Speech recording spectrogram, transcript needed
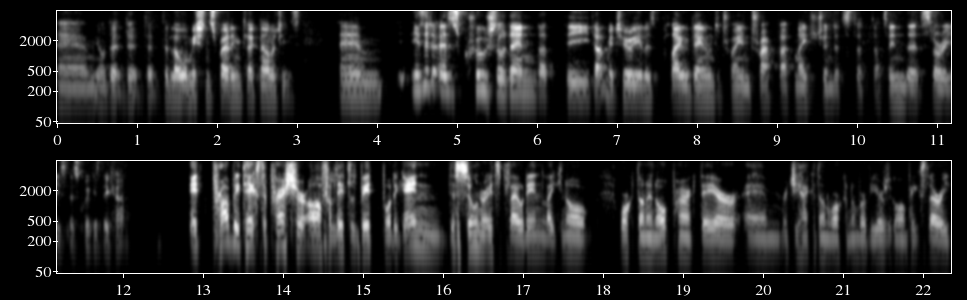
um, you know, the, the, the, low emission spreading technologies, um, is it as crucial then that the that material is ploughed down to try and trap that nitrogen that's that, that's in the slurries as quick as they can? It probably takes the pressure off a little bit, but again, the sooner it's ploughed in, like you know, work done in Oak Park there, um, Richie Hackett done work a number of years ago on pig slurry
